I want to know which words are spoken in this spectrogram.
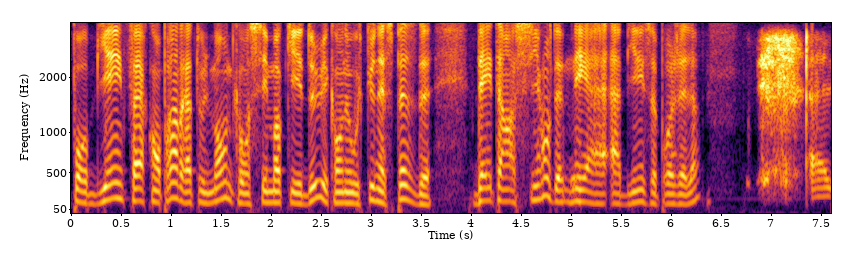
pour, bien faire comprendre à tout le monde qu'on s'est moqué d'eux et qu'on n'a aucune espèce d'intention de, mener à bien ce projet-là? Euh,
